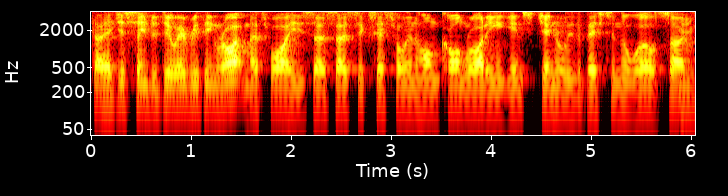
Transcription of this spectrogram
they just seem to do everything right, and that's why he's uh, so successful in Hong Kong, riding against generally the best in the world. So mm.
